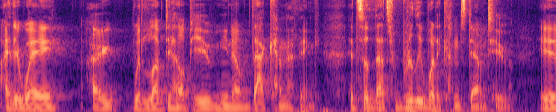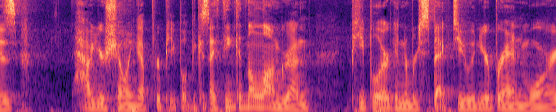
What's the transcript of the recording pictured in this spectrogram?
Either way, I would love to help you, you know, that kind of thing. And so that's really what it comes down to is how you're showing up for people because I think in the long run, people are going to respect you and your brand more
